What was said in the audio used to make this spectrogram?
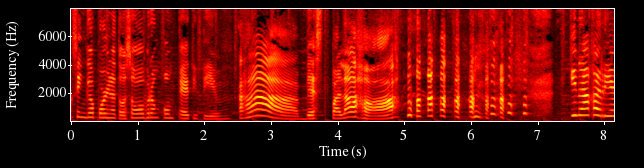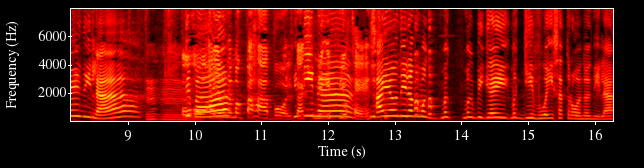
Singapore na to, sobrang competitive. Ah, best pala ha. Kinakareer nila. Mm-mm. Oo, Diba? ayaw na magpahabol. Touch Hindi me na. if you can. Ayaw nilang mag, mag, magbigay, mag-giveaway sa trono nila.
